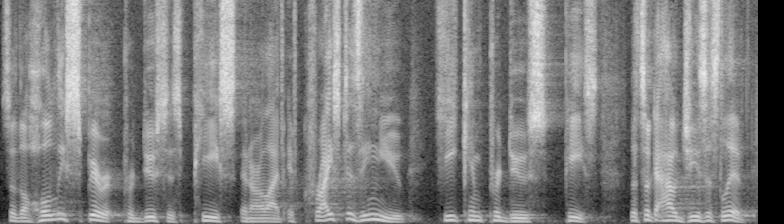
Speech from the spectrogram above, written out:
So the Holy Spirit produces peace in our life. If Christ is in you, he can produce peace. Let's look at how Jesus lived.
